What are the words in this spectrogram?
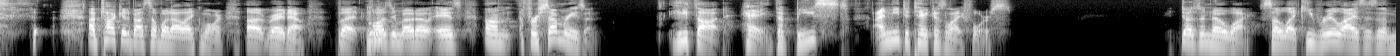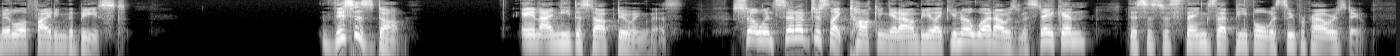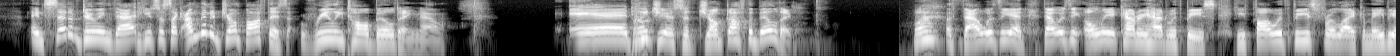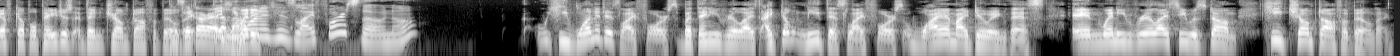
I'm talking about someone I like more uh, right now, but Quasimodo is um for some reason he thought, hey, the beast, I need to take his life force. Doesn't know why. So, like, he realizes in the middle of fighting the beast, this is dumb. And I need to stop doing this. So instead of just like talking it out and be like, you know what, I was mistaken. This is just things that people with superpowers do. Instead of doing that, he's just like, I'm going to jump off this really tall building now. And he just jumped off the building. what? Uh, that was the end. That was the only encounter he had with Beast. He fought with Beast for like maybe a couple pages and then jumped off a building. was like, all right, but I'm he out. When he- wanted his life force, though. No. He wanted his life force, but then he realized, I don't need this life force. Why am I doing this? And when he realized he was dumb, he jumped off a building.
